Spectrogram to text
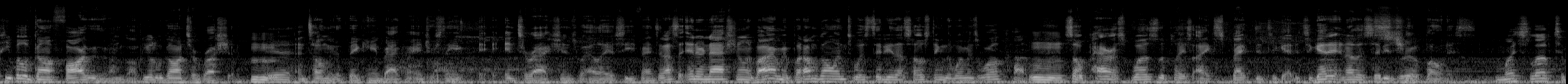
people have gone farther than I'm going. People have gone to Russia mm-hmm. Yeah. and told me that they came back with interesting interactions with LAFC fans, and that's an international environment. But I'm going to a city that's hosting the Women's World Cup, mm-hmm. so Paris was the place I expected to get it. To get it in other cities was a bonus. Much love to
